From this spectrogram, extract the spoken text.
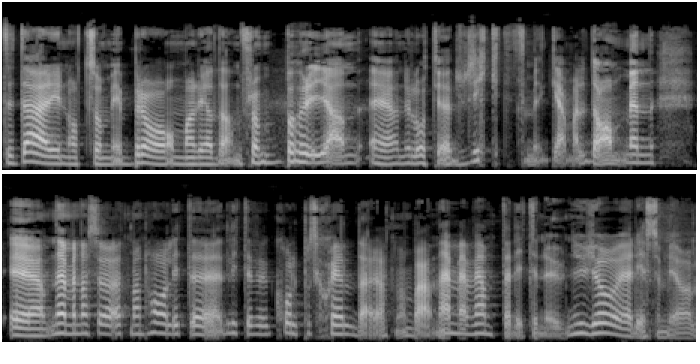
det där är något som är bra om man redan från början, eh, nu låter jag riktigt som en gammal dam, men, eh, nej, men alltså att man har lite, lite koll på sig själv där, att man bara, nej men vänta lite nu, nu gör jag det som jag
